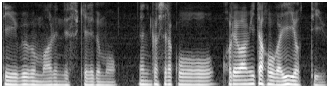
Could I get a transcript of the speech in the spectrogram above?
ていう部分もあるんですけれども何かしらこうこれは見た方がいいよっていう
